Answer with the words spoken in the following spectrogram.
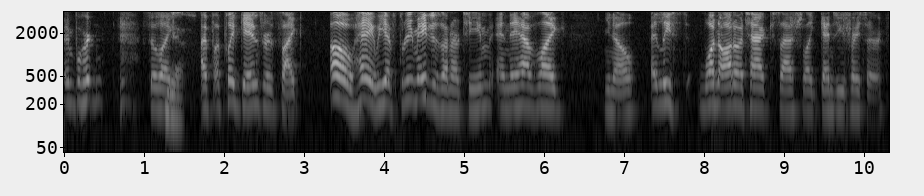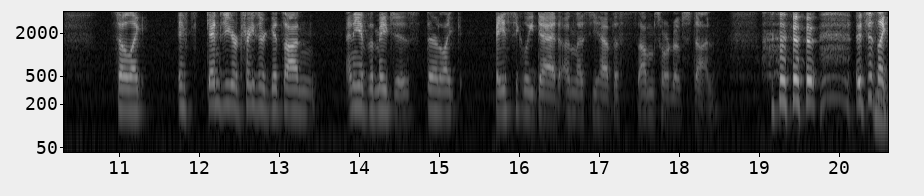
important. So like, yes. I've, I've played games where it's like, oh hey, we have three mages on our team, and they have like, you know, at least one auto attack slash like Genji Tracer. So like, if Genji or Tracer gets on any of the mages, they're like basically dead unless you have a, some sort of stun. it's just like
